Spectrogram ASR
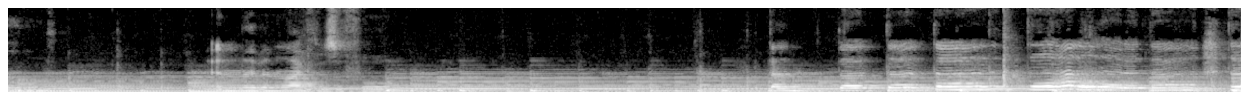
and living life as a fool. Dun, da, da, da, da, da, da, da, da, da.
